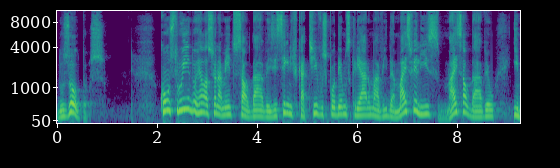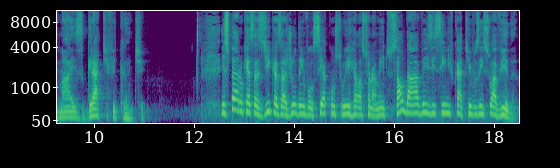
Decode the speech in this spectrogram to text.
dos outros. Construindo relacionamentos saudáveis e significativos, podemos criar uma vida mais feliz, mais saudável e mais gratificante. Espero que essas dicas ajudem você a construir relacionamentos saudáveis e significativos em sua vida.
